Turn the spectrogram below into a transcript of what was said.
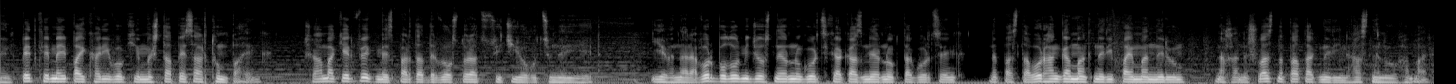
մենք պետք է մեր պայքարի ոգի մշտապես արթուն պահենք, չհամակերպվենք մեզ պարտադրվող ստորացուցիչ իրողությունների հետ եւ հնարավոր բոլոր միջոցներն ու գործիքակազմերն օգտագործենք նպաստավոր հանգամանքների պայմաններում նախանշված նպատակներին հասնելու համար։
